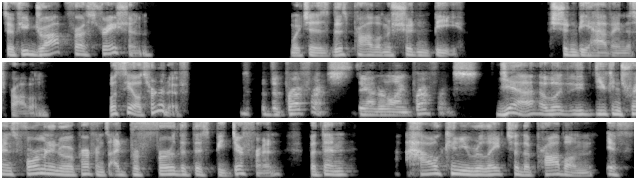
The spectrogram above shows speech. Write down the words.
So if you drop frustration which is this problem shouldn't be shouldn't be having this problem what's the alternative the preference the underlying preference yeah, well, you can transform it into a preference. I'd prefer that this be different, but then how can you relate to the problem if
